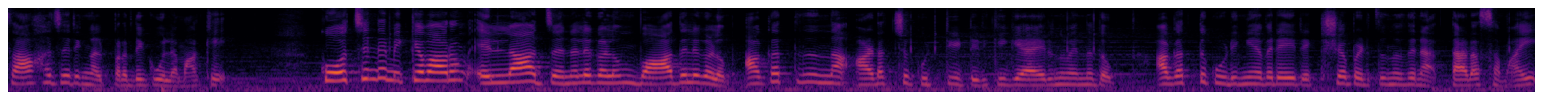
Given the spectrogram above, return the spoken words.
സാഹചര്യങ്ങൾ പ്രതികൂലമാക്കി. കോച്ചിന്റെ മിക്കവാറും എല്ലാ ജനലുകളും വാതിലുകളും അകത്തുനിന്ന് അടച്ചു കുറ്റിയിട്ടിരിക്കുകയായിരുന്നു അകത്തു കുടുങ്ങിയവരെ രക്ഷപ്പെടുത്തുന്നതിന് തടസ്സമായി.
